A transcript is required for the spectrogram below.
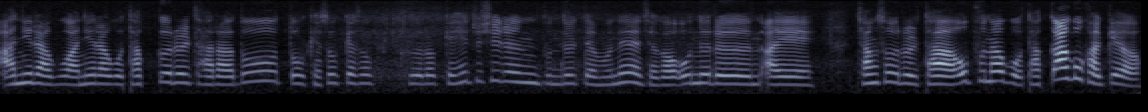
아니라고 아니라고 답글을 달아도 또 계속 계속 그렇게 해주시는 분들 때문에 제가 오늘은 아예 장소를 다 오픈하고 다 까고 갈게요.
